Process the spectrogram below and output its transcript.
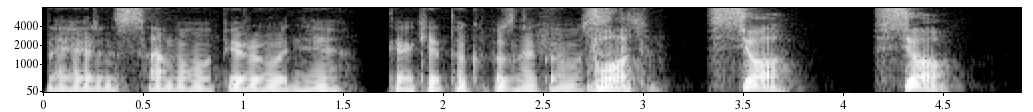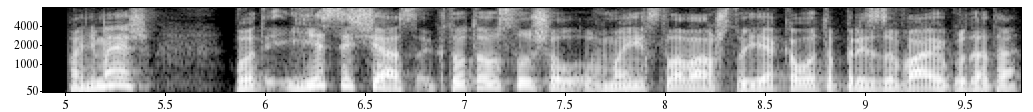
Наверное, с самого первого дня, как я только познакомился вот, все, все, понимаешь? Вот если сейчас кто-то услышал в моих словах, что я кого-то призываю куда-то,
